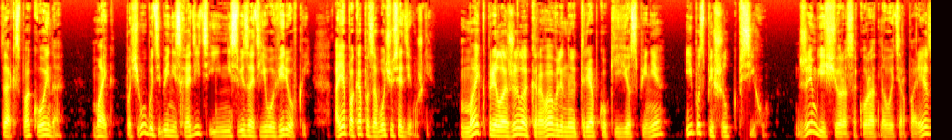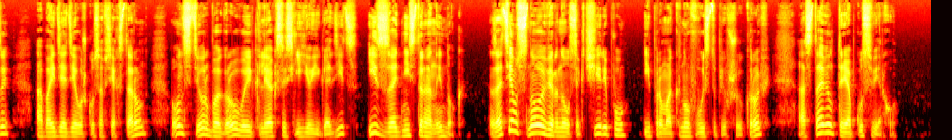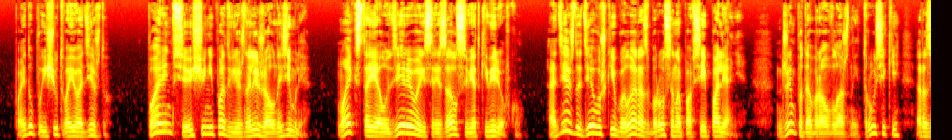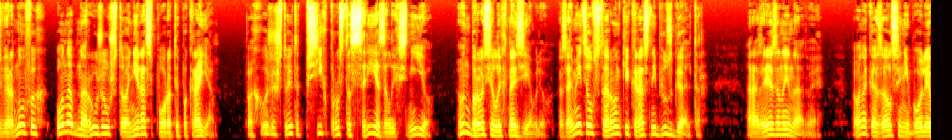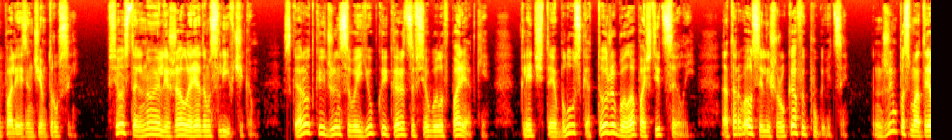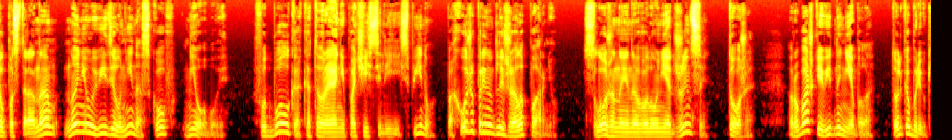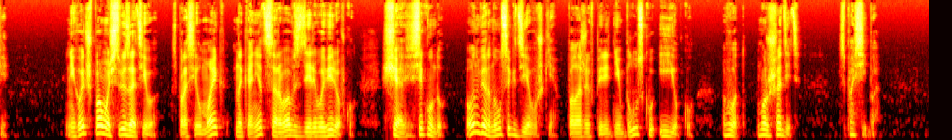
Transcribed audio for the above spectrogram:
«Так, спокойно. Майк, почему бы тебе не сходить и не связать его веревкой, а я пока позабочусь о девушке?» Майк приложил окровавленную тряпку к ее спине и поспешил к психу. Джим еще раз аккуратно вытер порезы, обойдя девушку со всех сторон, он стер багровые кляксы с ее ягодиц и с задней стороны ног. Затем снова вернулся к черепу и, промокнув выступившую кровь, оставил тряпку сверху. «Пойду поищу твою одежду». Парень все еще неподвижно лежал на земле. Майк стоял у дерева и срезал с ветки веревку. Одежда девушки была разбросана по всей поляне. Джим подобрал влажные трусики, развернув их, он обнаружил, что они распороты по краям. Похоже, что этот псих просто срезал их с нее. Он бросил их на землю, заметил в сторонке красный бюстгальтер разрезанный надвое. Он оказался не более полезен, чем трусы. Все остальное лежало рядом с лифчиком. С короткой джинсовой юбкой, кажется, все было в порядке. Клетчатая блузка тоже была почти целой. Оторвался лишь рукав и пуговицы. Джим посмотрел по сторонам, но не увидел ни носков, ни обуви. Футболка, которой они почистили ей спину, похоже, принадлежала парню. Сложенные на валуне джинсы тоже. Рубашки видно не было, только брюки. «Не хочешь помочь связать его?» – спросил Майк, наконец сорвав с дерева веревку. «Ща, секунду». Он вернулся к девушке, положив перед ней блузку и юбку. «Вот, можешь одеть». «Спасибо».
